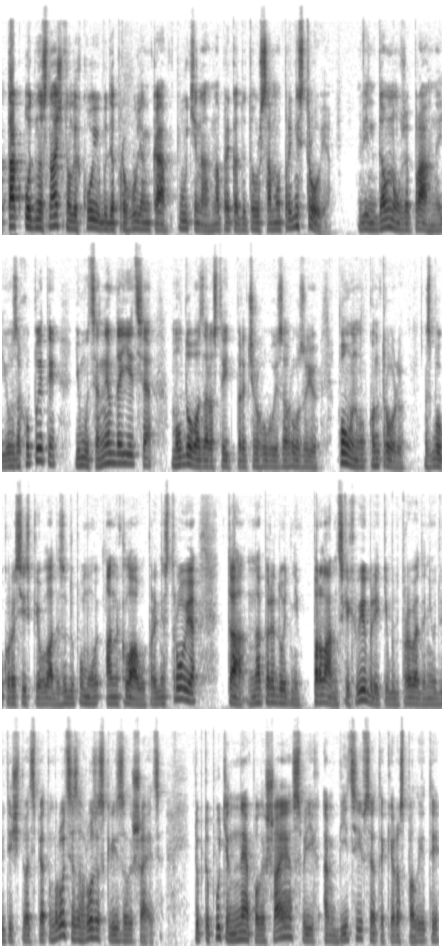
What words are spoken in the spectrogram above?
так однозначно легкою буде прогулянка Путіна, наприклад, до того ж самого Придністров'я. Він давно вже прагне його захопити, йому це не вдається. Молдова зараз стоїть перед черговою загрозою повного контролю з боку російської влади за допомогою анклаву Придністров'я. Та напередодні парламентських виборів, які будуть проведені у 2025 році, загроза скрізь залишається. Тобто Путін не полишає своїх амбіцій все-таки розпалити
